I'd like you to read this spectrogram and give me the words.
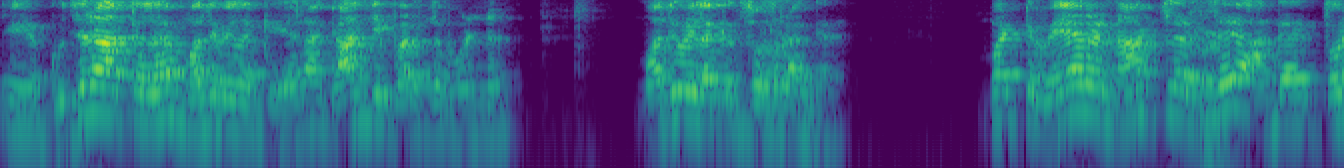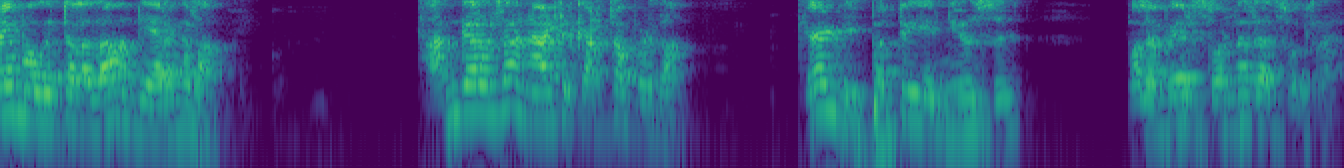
நீங்கள் குஜராத்தில் மது விலக்கு ஏன்னா காந்தி பிறந்த பொண்ணு மது விலக்குன்னு சொல்கிறாங்க பட் வேற நாட்டில் இருந்து அங்கே துறைமுகத்தில் தான் வந்து இறங்கலாம் அங்கேருந்து தான் நாட்டு கடத்தப்படுதான். கேள்வி பத்திரிகை நியூஸு பல பேர் சொன்னதை சொல்கிறேன்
